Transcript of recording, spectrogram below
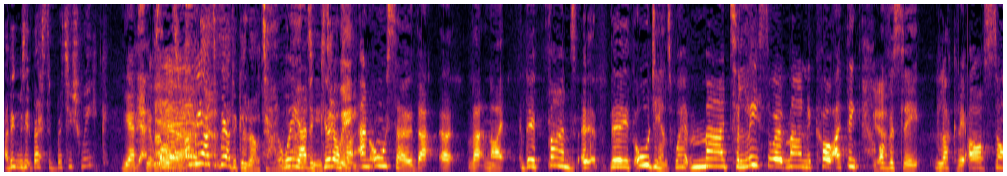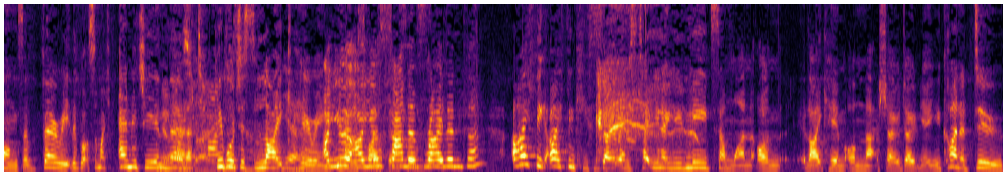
I think was it Best of British Week? Yes, Yeah. it was. Yeah. And we had we had a good old time. We had a good didn't old time. And also that uh, that night, the fans, uh, the audience went mad. Tulisa went mad. Nicole, I think, Yeah. obviously, luckily, our songs are very. They've got so much energy in them. right. People just like Yeah. hearing. Are you, know, are you a fan songs. of Rylan then? I think I think he's so entertaining. You know, you need someone on like him on that show, don't you? You kind of do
